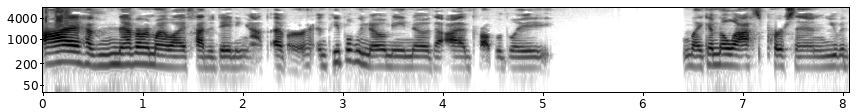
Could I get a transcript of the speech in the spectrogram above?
I have never in my life had a dating app ever, and people who know me know that I probably like am the last person you would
